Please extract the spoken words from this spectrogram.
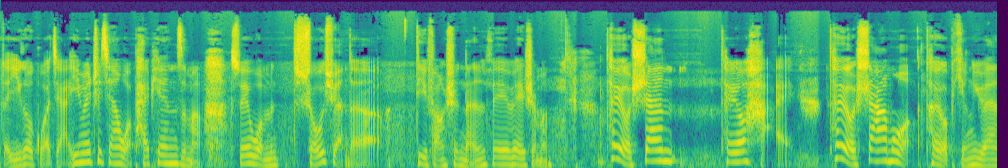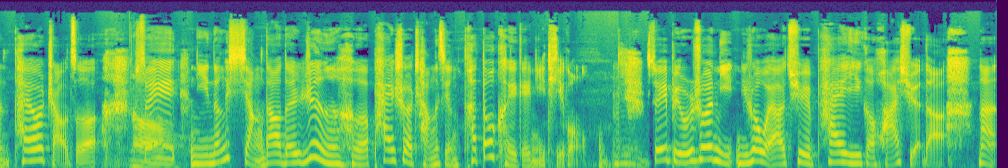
的一个国家。因为之前我拍片子嘛，所以我们首选的地方是南非。为什么？它有山，它有海，它有沙漠，它有平原，它有沼泽，所以你能想到的任何拍摄场景，它都可以给你提供。所以，比如说你你说我要去拍一个滑雪的，那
